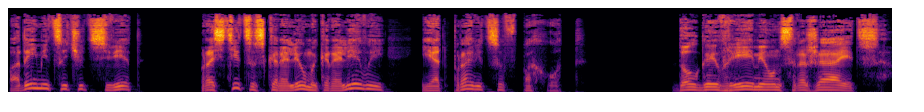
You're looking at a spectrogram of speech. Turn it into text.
Подымется чуть свет, простится с королем и королевой и отправится в поход. Долгое время он сражается,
